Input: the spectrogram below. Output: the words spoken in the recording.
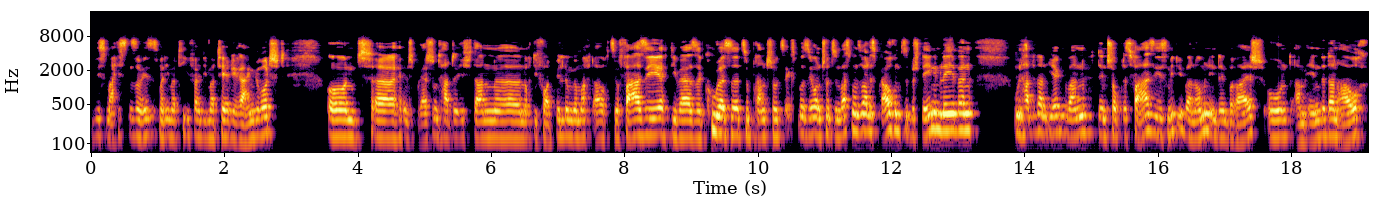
wie es meistens so ist, ist man immer tiefer in die Materie reingerutscht und äh, entsprechend hatte ich dann äh, noch die Fortbildung gemacht, auch zur FASI, diverse Kurse zu Brandschutz, Explosionsschutz und was man so alles braucht, um zu bestehen im Leben. Und hatte dann irgendwann den Job des FASIs mit übernommen in dem Bereich und am Ende dann auch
